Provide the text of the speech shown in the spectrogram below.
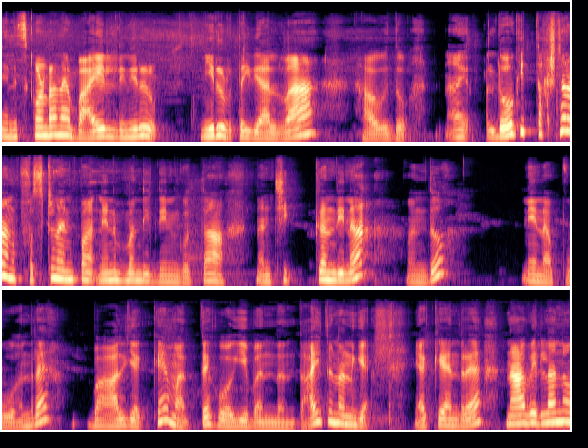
ನೆನೆಸ್ಕೊಂಡ್ರೆ ಬಾಯಲ್ಲಿ ನೀರು ನೀರು ಇರ್ತಿದೆಯಾ ಅಲ್ವಾ ಹೌದು ಅಲ್ಲಿ ಹೋಗಿದ ತಕ್ಷಣ ನನಗೆ ಫಸ್ಟ್ ನೆನಪ, ನೆನಪು ಬಂದಿದ್ದೇನು ಗೊತ್ತಾ? ನನ್ನ ಚಿಕ್ಕಂದಿನ ಒಂದು ನೆನಪು, ಅಂದರೆ ಬಾಲ್ಯಕ್ಕೆ ಮತ್ತೆ ಹೋಗಿ ಬಂದಂತ ಆಯಿತು ನನಗೆ. ಯಾಕೆ ಅಂದರೆ ನಾವೆಲ್ಲನೂ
